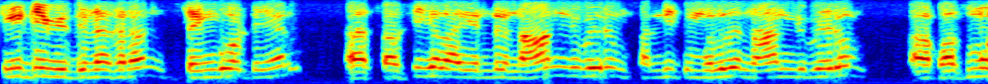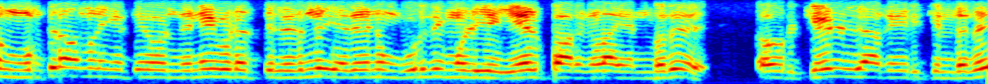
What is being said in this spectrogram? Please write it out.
டிடிவி தினகரன் செங்கோட்டையன் சசிகலா என்று நான்கு பேரும் சந்திக்கும் பொழுது நான்கு பேரும் பசுமன் முத்துராமலிங்க தேவர் நினைவிடத்திலிருந்து ஏதேனும் உறுதிமொழியை ஏற்பார்களா என்பது ஒரு கேள்வியாக இருக்கின்றது.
